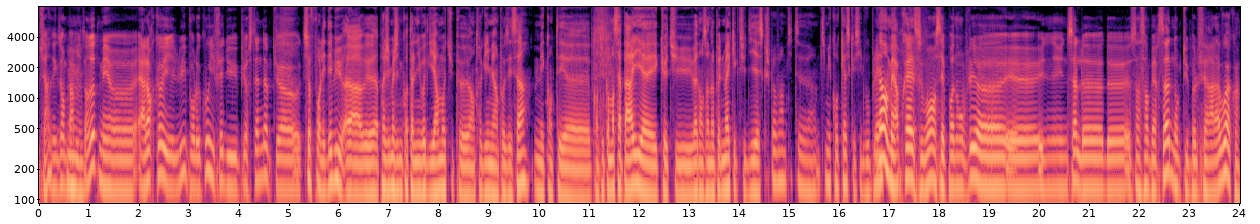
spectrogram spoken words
c'est un exemple parmi Mhm. tant d'autres, mais euh, alors que lui, pour le coup, il fait du pur stand-up, tu vois. Sauf pour les débuts. Alors, euh, après, j'imagine quand tu as le niveau de Guillermo, tu peux entre guillemets imposer ça. Mais quand, euh, tu commences à Paris euh, et que tu vas dans un open mic et que tu dis Est-ce que je peux avoir un petit, euh, un petit micro casque s'il vous plaît? Non, mais après, souvent, c'est pas non plus euh, euh, une, une salle de, de 500 personnes, donc tu peux le faire à la voix, quoi.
